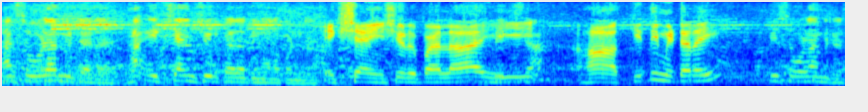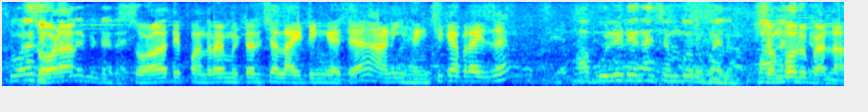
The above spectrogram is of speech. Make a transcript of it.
हा सोळा मीटर आहे. हा एकशे ऐंशी रुपयाला तुम्हाला पडणार. एकशे ऐंशी रुपयाला ही हा किती मीटर आहे ही? सोळा मीटर सोळा ते सोळा पंधरा मीटर आहे. सोळा ते पंधरा मीटरच्या लाइटिंग आहे त्या. आणि ह्यांची काय प्राइस आहे? हा बुलेट येणार शंभर रुपयाला. शंभर. रुपयाला.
